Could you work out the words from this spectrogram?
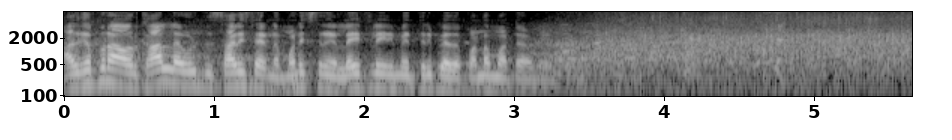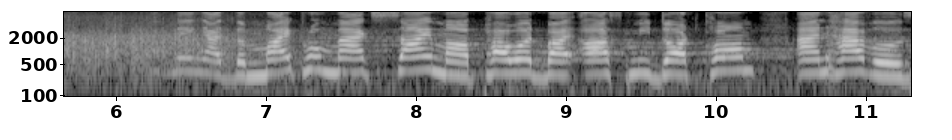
அதுக்கப்புறம் அவர் காலில் விழுந்து சாரி சார் என்ன மனுஷன் லைஃப்ல இனிமேல் திருப்பி அதை பண்ண மாட்டேன் அப்படின்ட்டு at the Micromax Saima powered by AskMe.com and Havels.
